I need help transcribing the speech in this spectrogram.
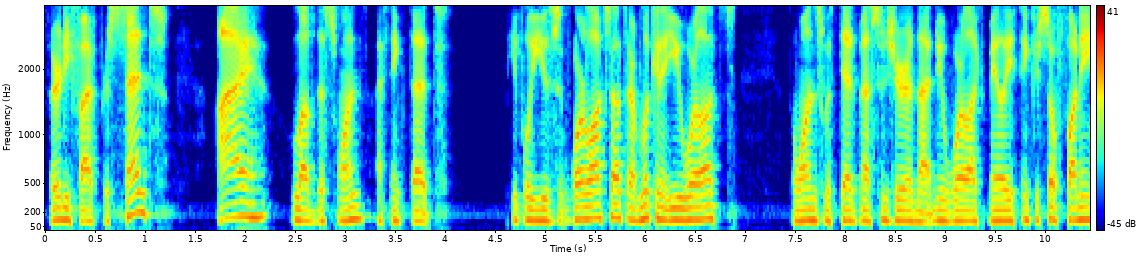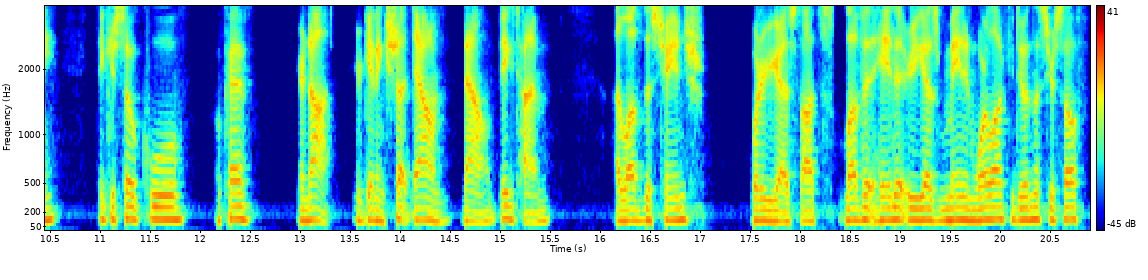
35%. I love this one. I think that people use Warlocks out there. I'm looking at you, Warlocks. The ones with Dead Messenger and that new Warlock melee. Think you're so funny think you're so cool. Okay. You're not. You're getting shut down now, big time. I love this change. What are you guys' thoughts? Love it, hate it? Are you guys main in Warlock? You doing this yourself?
